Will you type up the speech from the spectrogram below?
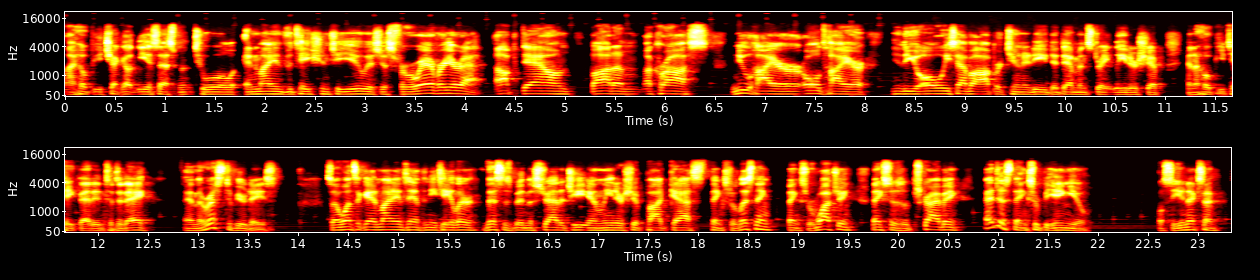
I hope you check out the assessment tool. And my invitation to you is just for wherever you're at up, down, bottom, across, new hire, old hire. You always have an opportunity to demonstrate leadership. And I hope you take that into today and the rest of your days. So, once again, my name is Anthony Taylor. This has been the Strategy and Leadership Podcast. Thanks for listening. Thanks for watching. Thanks for subscribing. And just thanks for being you. We'll see you next time.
